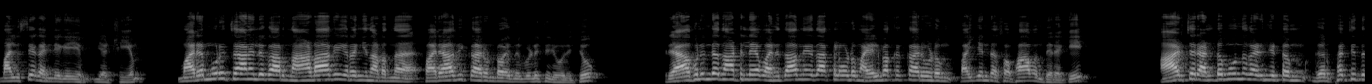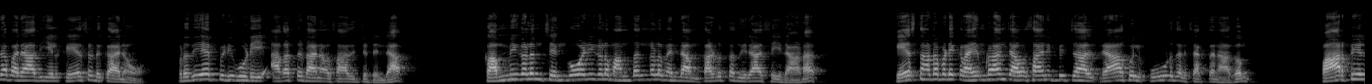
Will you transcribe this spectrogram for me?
മത്സ്യകന്യകയും യക്ഷിയും മരമുറി ചാനലുകാർ നാടാകെ ഇറങ്ങി നടന്ന് പരാതിക്കാരുണ്ടോ എന്ന് വിളിച്ചു ചോദിച്ചു. രാഹുലിന്റെ നാട്ടിലെ വനിതാ നേതാക്കളോടും അയൽപക്കക്കാരോടും പയ്യന്റെ സ്വഭാവം തിരക്കി. ആഴ്ച രണ്ടു മൂന്ന് കഴിഞ്ഞിട്ടും ഗർഭഛിദ്ര പരാതിയിൽ കേസെടുക്കാനോ പ്രതിയെ പിടികൂടി അകത്തിടാനോ സാധിച്ചിട്ടില്ല. കമ്മികളും ചെങ്കോഴികളും അന്തങ്ങളുമെല്ലാം കടുത്ത നിരാശയിലാണ്. കേസ് നടപടി ക്രൈംബ്രാഞ്ച് അവസാനിപ്പിച്ചാൽ രാഹുൽ കൂടുതൽ ശക്തനാകും. പാർട്ടിയിൽ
